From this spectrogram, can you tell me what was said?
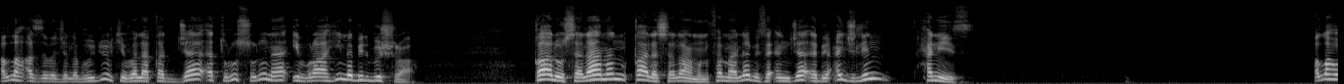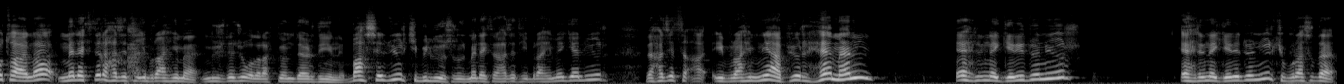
Allah azze ve celle buyuruyor ki ve lekad caet rusuluna İbrahim bil büşra. قالوا سلاما قال سلام فما لبث أن جاء بعجل حنيذ Allahu Teala melekleri Hazreti İbrahim'e müjdeci olarak gönderdiğini bahsediyor ki biliyorsunuz melekler Hazreti İbrahim'e geliyor ve Hazreti İbrahim ne yapıyor? Hemen ehline geri dönüyor. Ehline geri dönüyor ki burası da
